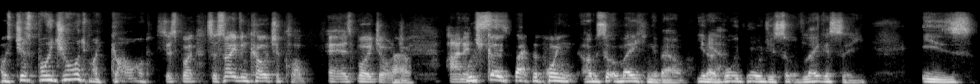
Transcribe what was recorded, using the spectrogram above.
I was just Boy George. My God. It's just Boy. So it's not even Culture Club. It is Boy George, Wow. and it's Which goes back to the point I was sort of making about, you know, Yeah. Boy George's sort of legacy is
